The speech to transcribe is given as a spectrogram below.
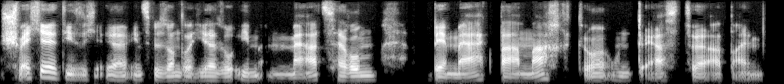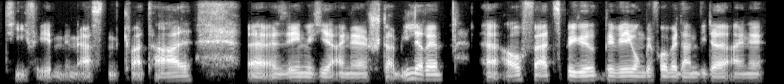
Schwäche, die sich insbesondere hier so im März herum bemerkbar macht und erst ab einem Tief eben im ersten Quartal sehen wir hier eine stabilere äh, Aufwärtsbewegung, bevor wir dann wieder eine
